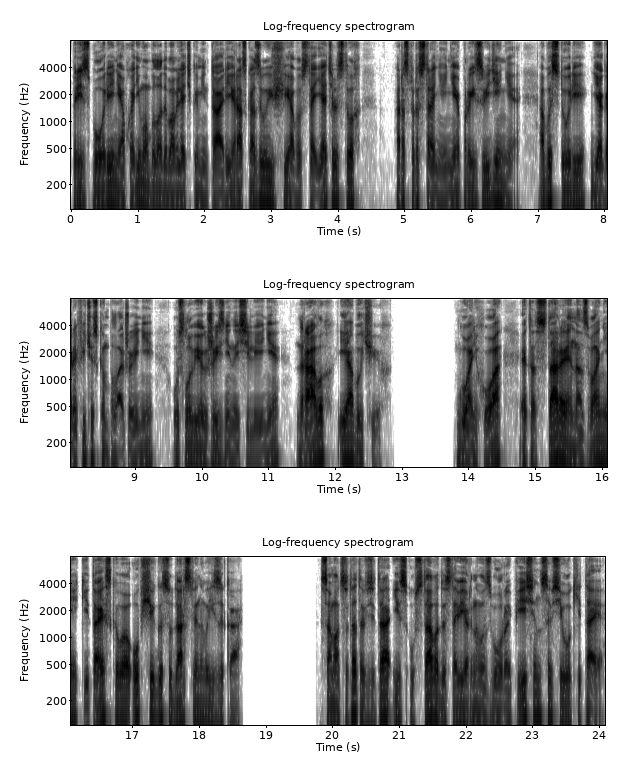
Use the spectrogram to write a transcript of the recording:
При сборе необходимо было добавлять комментарии, рассказывающие об обстоятельствах распространения произведения, об истории, географическом положении, условиях жизни населения, нравах и обычаях. Гуаньхуа – это старое название китайского общегосударственного языка, Сама цитата взята из устава достоверного сбора песен со всего Китая.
